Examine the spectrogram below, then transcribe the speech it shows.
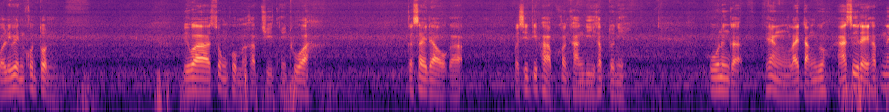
บริเวณโคนต้น หรือว่าทรงผมนะครับ ฉีดให้ทั่ว ก็ใส่เดาก็ ประสิทธิภาพค่อนข้างดีครับตัวนี้ คู่หนึ่งก็แพงหลายตังค์อยู่ หาซื้อได้ครับใน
